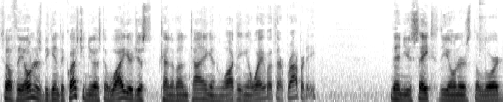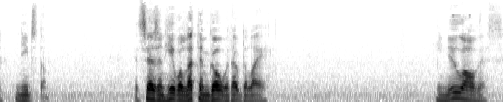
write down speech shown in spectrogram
So if the owners begin to question you as to why you're just kind of untying and walking away with their property, then you say to the owners, The Lord needs them. It says, And He will let them go without delay. He knew all this.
